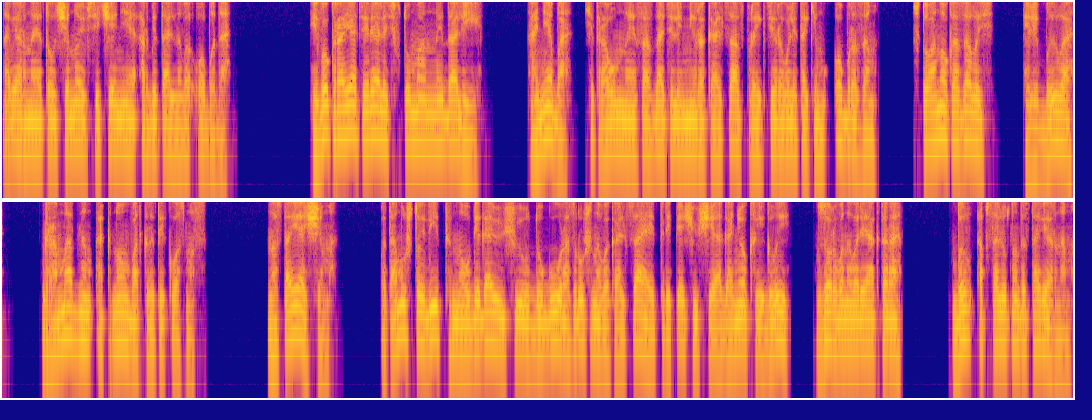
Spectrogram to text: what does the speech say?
наверное, толщиной в сечение орбитального обода. Его края терялись в туманной дали, а небо хитроумные создатели мира кольца спроектировали таким образом, что оно казалось, или было, громадным окном в открытый космос. Настоящим, потому что вид на убегающую дугу разрушенного кольца и трепещущий огонек иглы взорванного реактора был абсолютно достоверным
